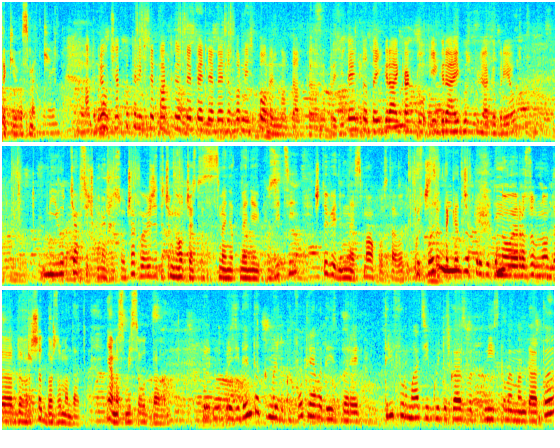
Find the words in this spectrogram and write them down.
такива сметки. А добре, очаквате ли все пак ППДБ да върне изпълнен мандат на президента, да играе както играе и госпожа Габриел? И от тях всичко може да се очаква. Виждате, че много често се сменят мнения и позиции. Ще видим днес. Малко остава до 3 Госпожо часа, така че много е разумно да, да вършат бързо мандата. Няма смисъл от баване. На президента между какво трябва да избере? Три формации, които казват не искаме мандата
